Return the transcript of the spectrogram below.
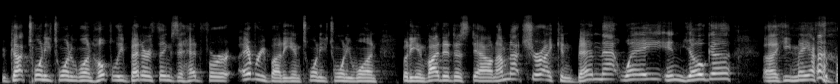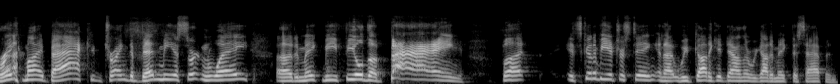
We've got 2021. Hopefully, better things ahead for everybody in 2021. But he invited us down. I'm not sure I can bend that way in yoga. Uh, he may have to break my back trying to bend me a certain way uh, to make me feel the bang. But it's going to be interesting, and I, we've got to get down there. We got to make this happen.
